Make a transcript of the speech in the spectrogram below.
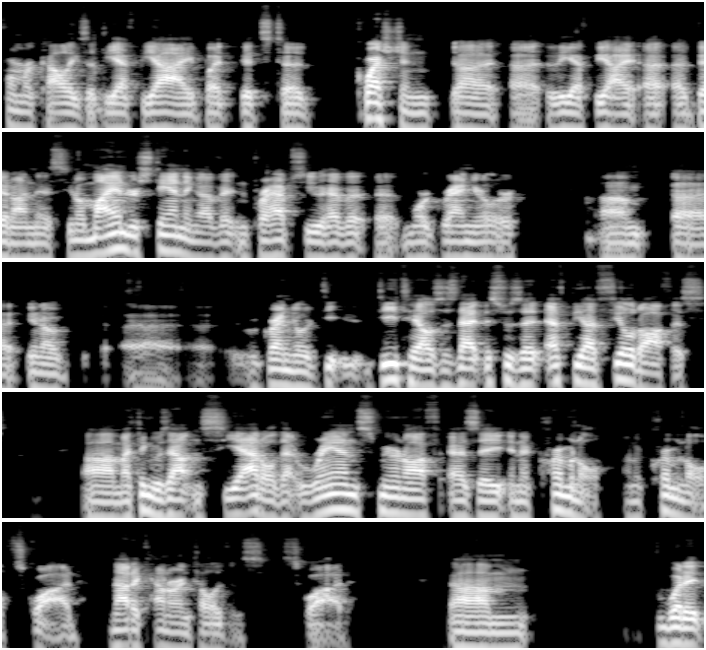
former colleagues at the FBI, but it's to question uh, uh, the FBI a, a, bit on this. You know, my understanding of it, and perhaps you have a, a more granular, um, uh, you know, uh, granular de- details, is that this was an FBI field office. Um, I think it was out in Seattle that ran Smirnov as a in a criminal on a criminal squad, not a counterintelligence squad. Um, what it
